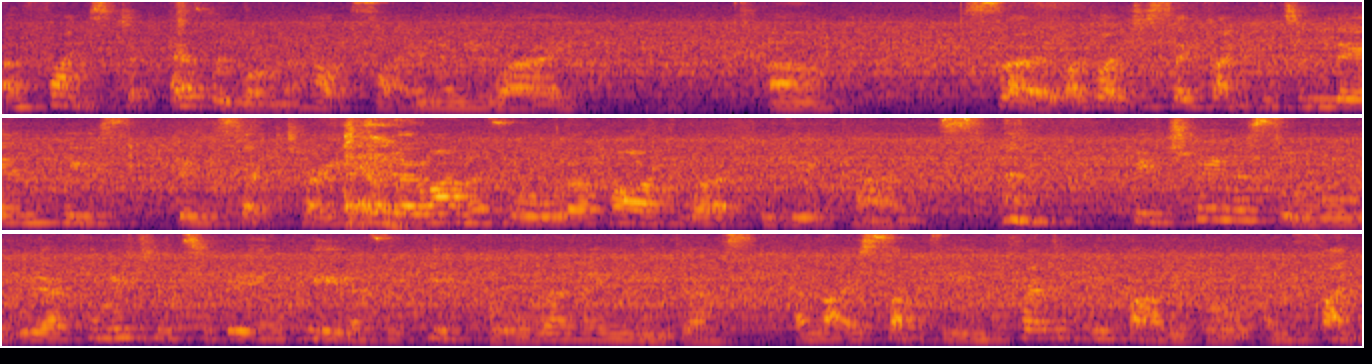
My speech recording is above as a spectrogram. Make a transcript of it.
And thanks to everyone that helps out in any way. Um, so I'd like to say thank you to Lynn, who's been secretary, Joanna for all her hard work with the accounts. Between us all, we are committed to being here for people when they need us, and that is something incredibly valuable, and thank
